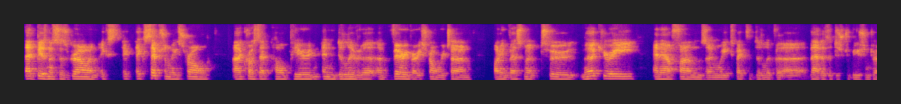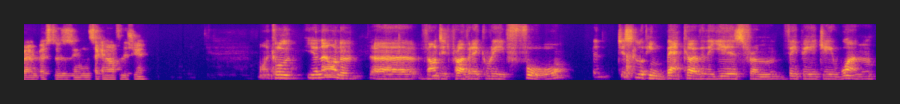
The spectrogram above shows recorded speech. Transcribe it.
that business has grown ex- exceptionally strong uh, across that whole period and delivered a, a, very very strong return on investment to Mercury and our funds, and we expect to deliver uh, that as a distribution to our investors in the second half of this year. Michael, you're now under uh, Vantage Private Equity 4. Just looking back over the years from VPEG 1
